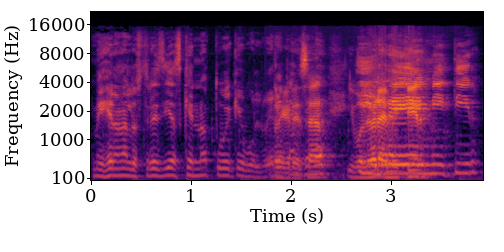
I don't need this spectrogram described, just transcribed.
Me dijeron a los tres días que no, tuve que volver Regresar a cancelar y volver a emitir.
